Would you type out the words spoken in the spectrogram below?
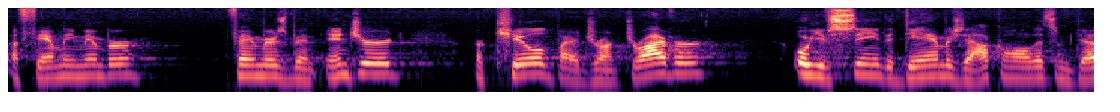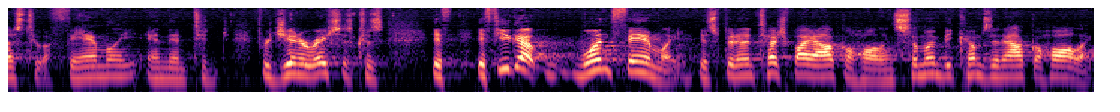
a family member, a family member's been injured or killed by a drunk driver, or you've seen the damage alcoholism does to a family and then to, for generations. Because if, if you got one family that's been untouched by alcohol and someone becomes an alcoholic,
